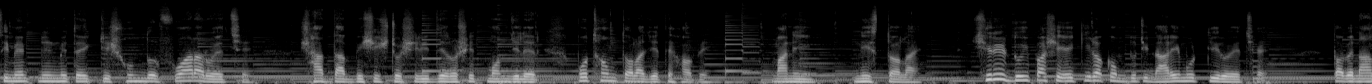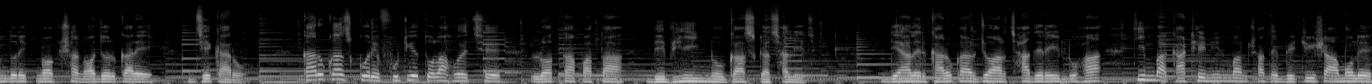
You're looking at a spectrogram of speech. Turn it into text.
সিমেন্ট নির্মিত একটি সুন্দর ফোয়ারা রয়েছে। সাত ধাপ বিশিষ্ট সিঁড়ি দিয়ে রশিদ মঞ্জিলের প্রথম তলা যেতে হবে। মানে নিচতলায় সিঁড়ির দুই পাশে একই রকম দুটি নারী মূর্তি রয়েছে। তবে নান্দনিক নকশা নজর কাড়ে যে কারও। কারুকাজ করে ফুটিয়ে তোলা হয়েছে লতা পাতা বিভিন্ন গাছগাছালির। দেয়ালের কারুকার্য আর ছাদের এই লোহা কিংবা কাঠের নির্মাণ সাথে ব্রিটিশ আমলে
